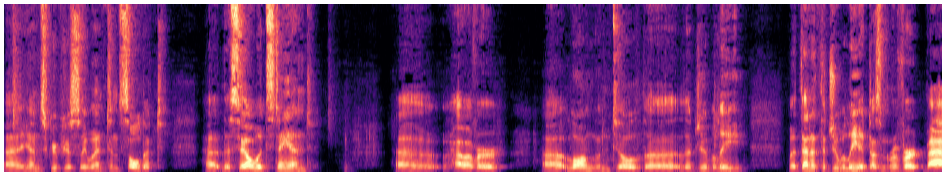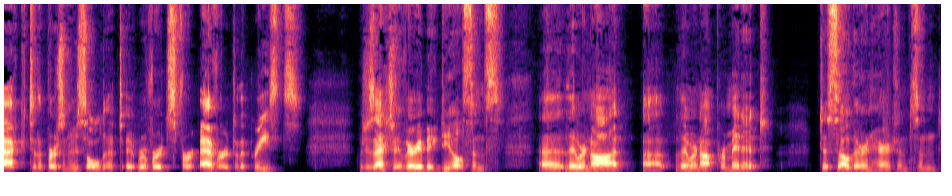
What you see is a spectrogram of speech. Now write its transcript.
uh, he unscrupulously went and sold it, the sale would stand. however, long until the, the Jubilee, but then at the Jubilee, it doesn't revert back to the person who sold it. It reverts forever to the priests which is actually a very big deal since uh, they were not uh, they were not permitted to sell their inheritance, and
